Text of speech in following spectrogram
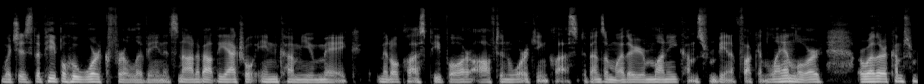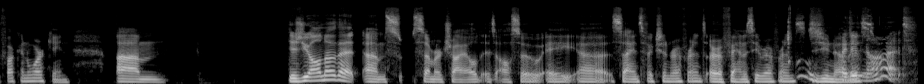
which is the people who work for a living. It's not about the actual income you make. Middle class people are often working class. It depends on whether your money comes from being a fucking landlord or whether it comes from fucking working. Um, did you all know that um, Summer Child is also a uh, science fiction reference or a fantasy reference? Ooh, did you know? I this? did not.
